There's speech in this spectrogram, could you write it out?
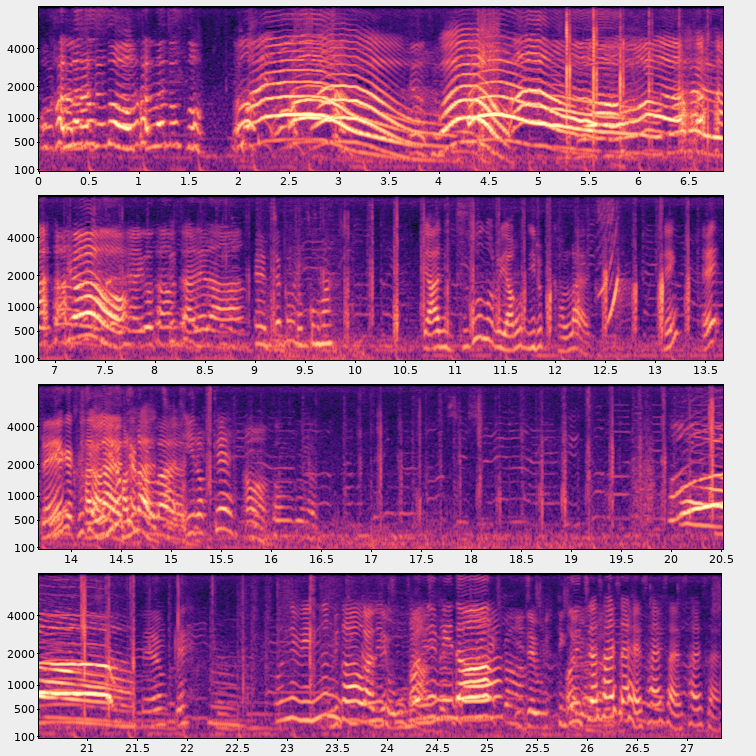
어, 갈라졌어, 갈라졌어. 와, 와, wow! 야, 이거 다음 잘해라. 조금 조금만. 아니 두 손으로 양 이렇게 갈라야지. 에? 네? 이렇게 그치? 갈라야지. 이렇게 갈라야지. 이렇게? 어. 네, 해볼게. 언니 믿는다. 언니 진짜 믿는다. 믿어. 이제 우리 팀까지 언니 진짜. 살살 해, 살살, 살살.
